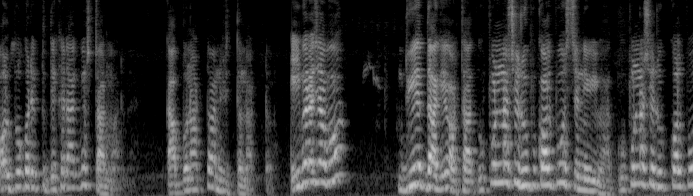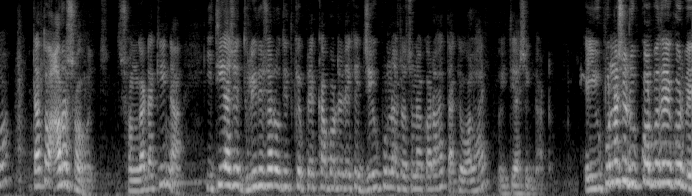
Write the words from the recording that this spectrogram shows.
অল্প করে একটু দেখে রাখবে স্টার মারবে। কাব্যনাট্য আর নৃত্যনাট্য। এইবারে যাব দুইয়ের দাগে, অর্থাৎ উপন্যাসের রূপকল্প ও শ্রেণীবিভাগ উপন্যাসের রূপকল্প, এটা তো আরও সহজ। সংজ্ঞাটা কি না? ইতিহাসে ধূলিধূসর অতীতকে প্রেক্ষাপটে রেখে যে উপন্যাস রচনা করা হয়, তাকে বলা হয় ঐতিহাসিক নাটক। এই উপন্যাসের রূপকল্প থেকে করবে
